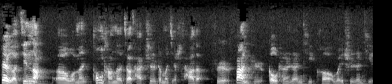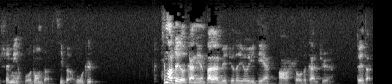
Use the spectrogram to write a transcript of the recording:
这个筋呢，呃，我们通常的教材是这么解释它的。是泛指构成人体和维持人体生命活动的基本物质。听到这个概念，大家有没有觉得有一点耳熟的感觉？对的，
